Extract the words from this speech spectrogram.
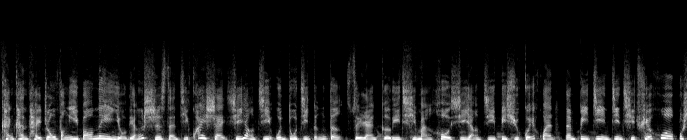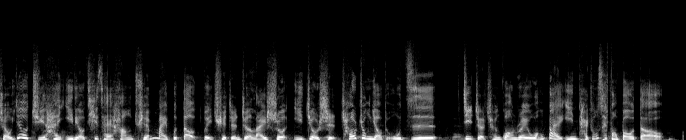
看看台中防疫包内有粮食、三剂快筛、血氧机、温度计等等。虽然隔离期满后血氧机必须归还，但毕竟近期缺货，不少药局和医疗器材行全买不到，对确诊者来说依旧是超重要的物资。记者陈广瑞、王柏英台中采访报道。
